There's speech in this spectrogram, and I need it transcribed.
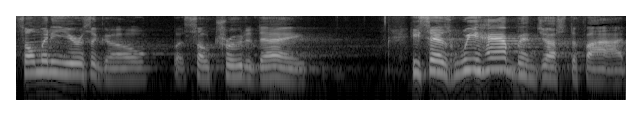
so many years ago, but so true today. He says, We have been justified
